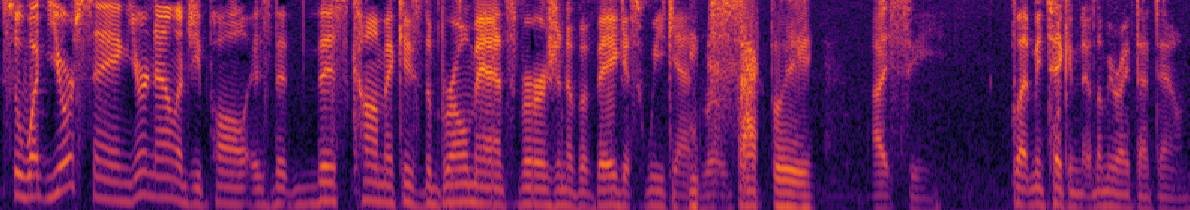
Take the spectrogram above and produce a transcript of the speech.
So what you're saying, your analogy, Paul, is that this comic is the bromance version of a Vegas weekend road. Exactly. I see. Let me take a note. Let me write that down.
